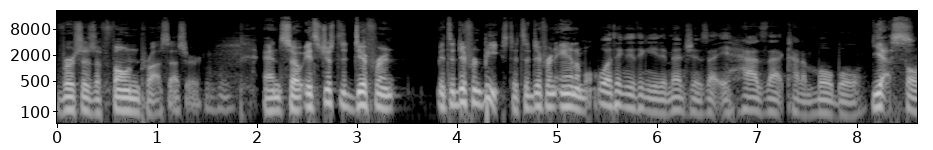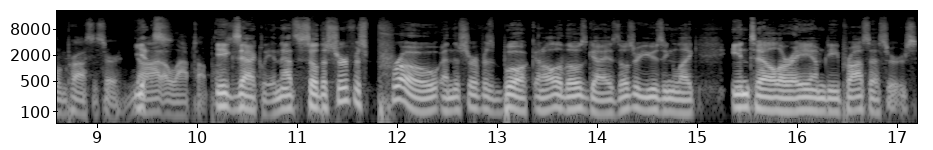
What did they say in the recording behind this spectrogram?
versus a phone processor, and so it's just a different it's a different beast. It's a different animal. Well, I think the thing you didn't mention is that it has that kind of mobile Yes. phone processor, not Yes. a laptop processor. Exactly. And that's so the Surface Pro and the Surface Book and all of those guys, those are using like Intel or AMD processors,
